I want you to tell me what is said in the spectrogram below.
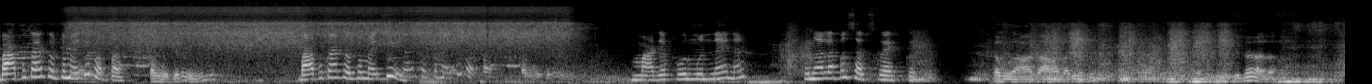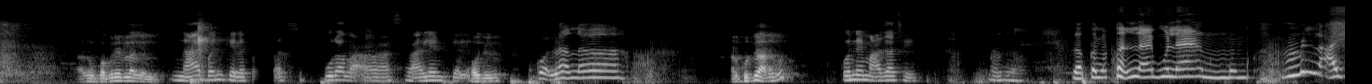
बाबू काय करतो माहिती पप्पा? बाबू? काय करतो माहिती माझ्या फ़ोन म्हणून नाही ना कुणाला पण सबस्क्राईब करतो का आता आवाज़ आला तू? कॉपरेट लागेल. नाही बंद केलं पुरा सायलेंट केलं हो कोणाला? अरे कुठे आलं बघ? कोण नाही माझाच आहे. लाईक बोला मम्मी लाईक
